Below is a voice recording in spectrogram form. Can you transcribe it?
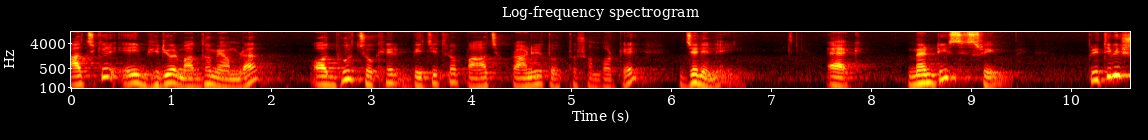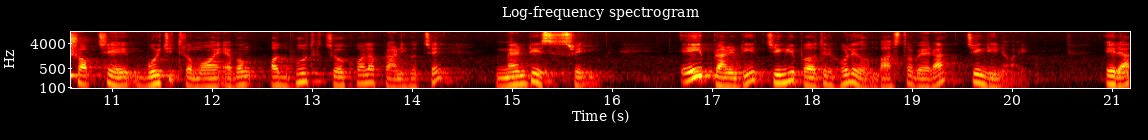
আজকের এই ভিডিওর মাধ্যমে আমরা অদ্ভুত চোখের বিচিত্র পাঁচ প্রাণীর তথ্য সম্পর্কে জেনে নেই। এক ম্যান্ডিস শ্রিম্প পৃথিবীর সবচেয়ে বৈচিত্র্যময় এবং অদ্ভুত চোখওয়ালা প্রাণী হচ্ছে ম্যান্ডিস শ্রিম্প। এই প্রাণীটি চিংড়ি প্রজাতির হলেও বাস্তবে এরা চিংড়ি নয়। এরা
